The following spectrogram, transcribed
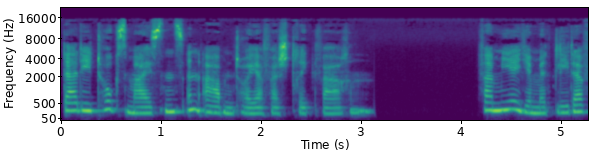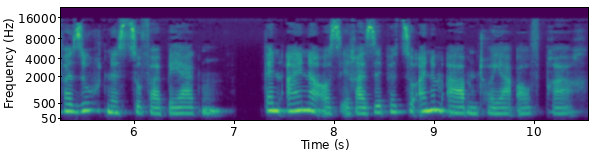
da die Tucks meistens in Abenteuer verstrickt waren. Familienmitglieder versuchten es zu verbergen, wenn einer aus ihrer Sippe zu einem Abenteuer aufbrach.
